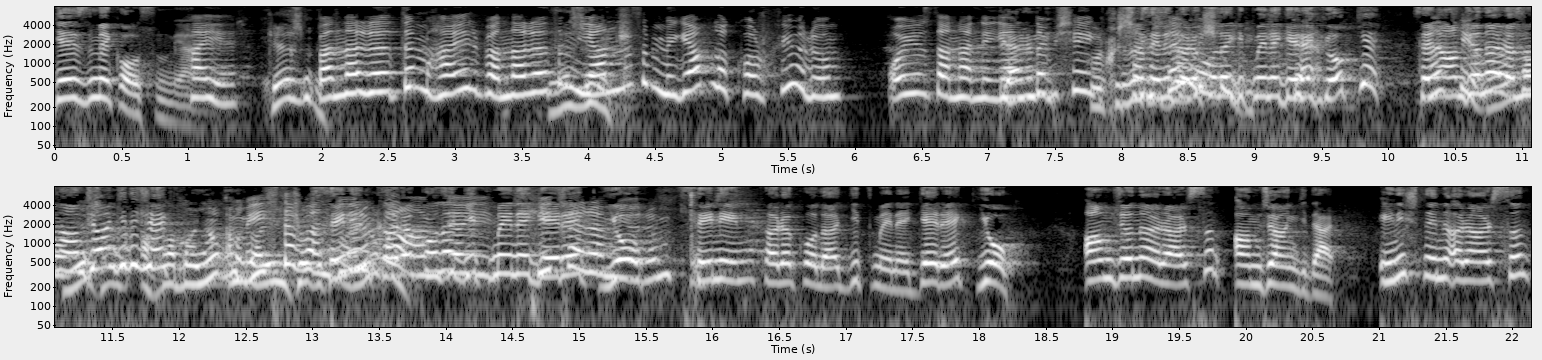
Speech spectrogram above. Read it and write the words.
Gezmek olsun yani. Hayır. Gezme. Ben aradım. Hayır ben aradım. Gezmek. Yalnızım Müge abla korkuyorum. O yüzden hani yanında bir şey Kızım kimse senin yok. karakola gitmene gerek yok ki. Sen Nasıl amcanı yok? arasan Olmaz. amcan gidecek. Akraban yok mu? Ama Dayı işte ben. Senin diyorum ya, karakola amcayı gitmene hiç gerek yok. aramıyorum ki. Senin karakola gitmene gerek yok. Amcanı ararsın, amcan gider. Enişteni ararsın,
